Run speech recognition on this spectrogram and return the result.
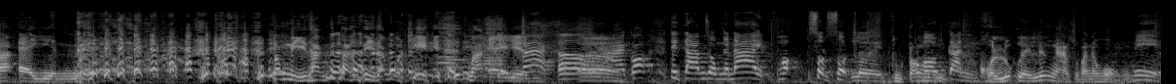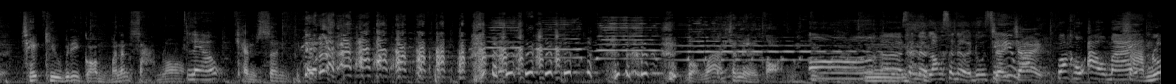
อะแอร์เย็น ต้องหนีทั้งทั้งหนีทั้งหมดที่มาแอร์เย็นก่งมากเออนะคะก็ติดตามชมกันได้ เพราะสดๆเลยถูกต้องพร้อมกัน ขนลุกเลยเรื่องงานสุพรรณหงษ์นี่ เช็คคิวพิธีกรมาทั้งสามรอบแล้ว แคนเซิลบอกว่าเสนอก่อน อ๋อเออเสนอลองเสนอดูซิใช่ใช่ ว่าว่าเขาเอาไหมสามร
